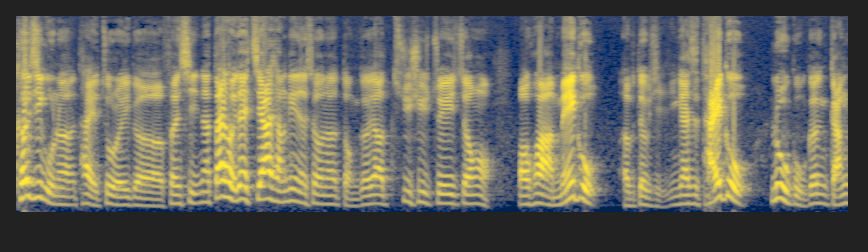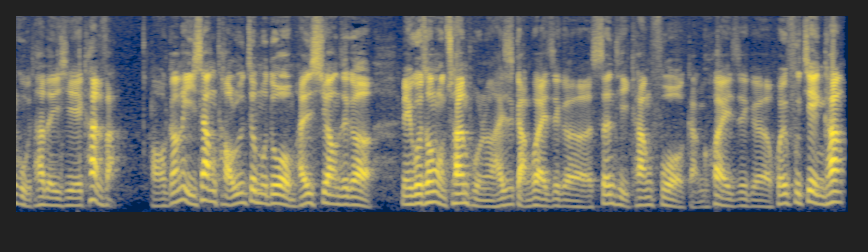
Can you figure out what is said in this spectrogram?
科技股呢，他也做了一个分析。那待会在加强錠的时候呢，董哥要继续追踪哦，包括美股，呃，不对不起，应该是台股、陆股跟港股它的一些看法。好，刚刚以上讨论这么多，我们还是希望这个。美国总统川普呢，还是赶快这个身体康复，赶快这个恢复健康。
